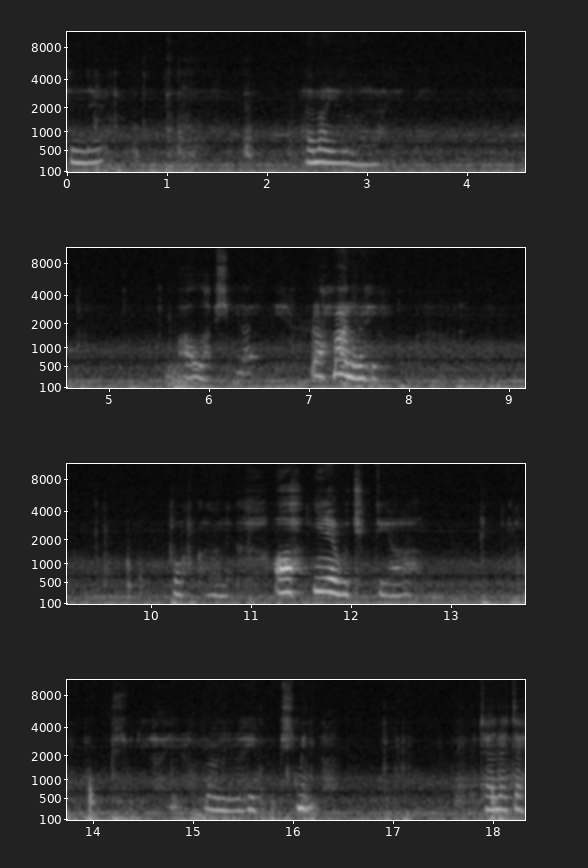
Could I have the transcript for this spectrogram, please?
Şimdi hemen yanıma etme. Allah bismillahirrahmanirrahim. Oh kazandık. Ah yine bu çıktı ya. Bismillahirrahmanirrahim. Bismillah. TNT.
